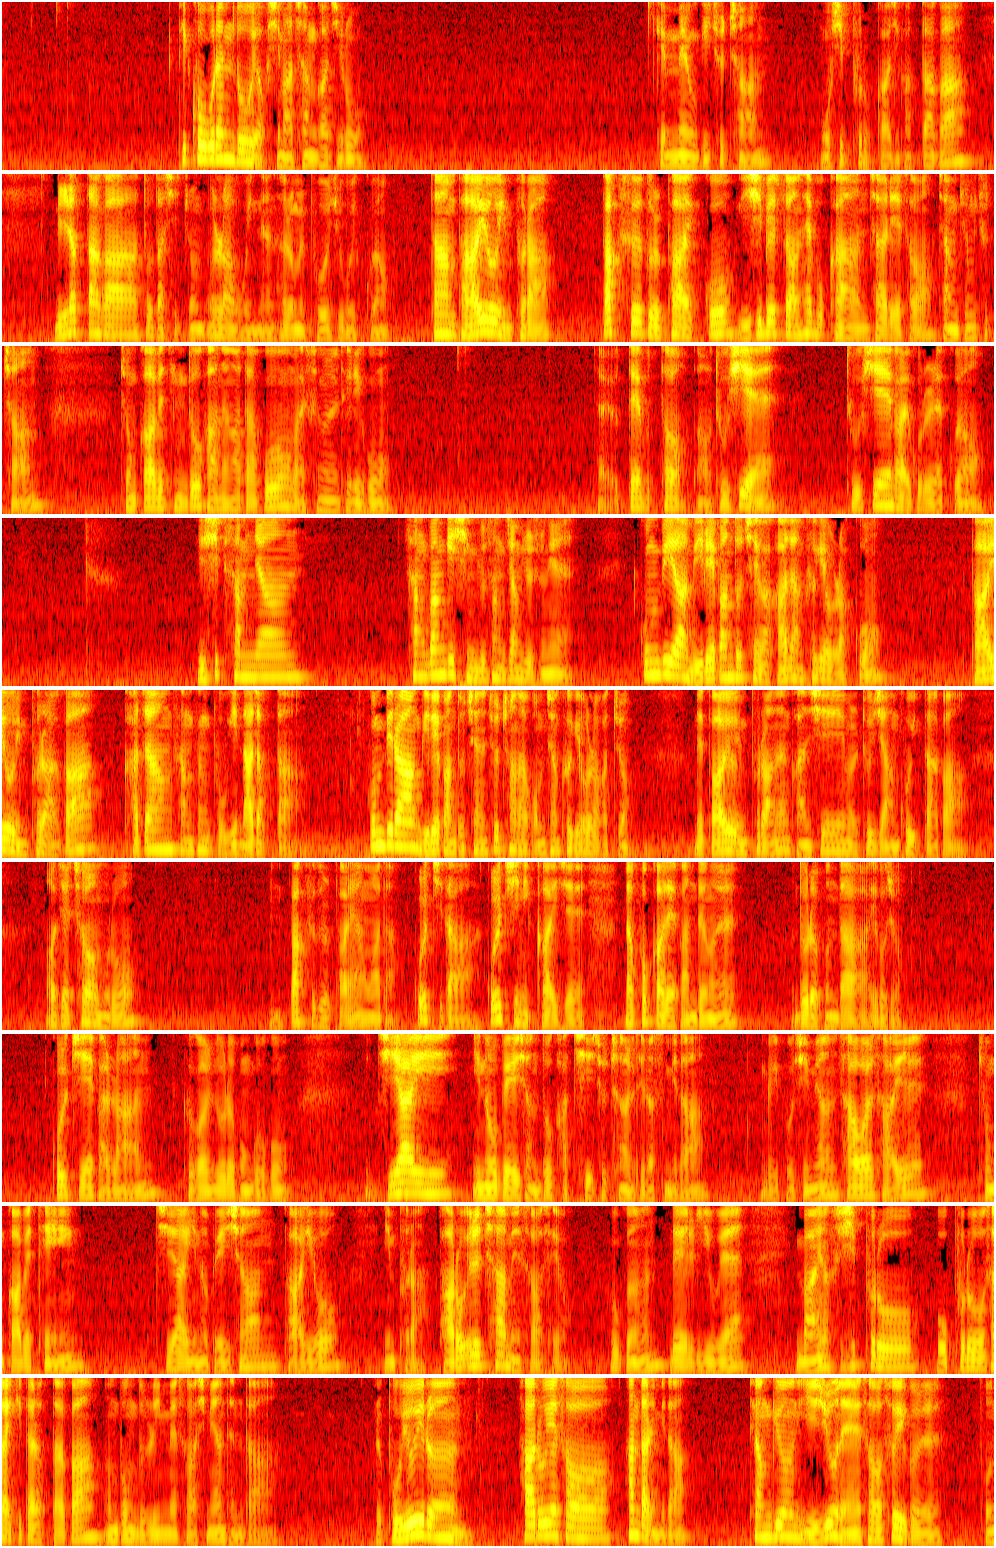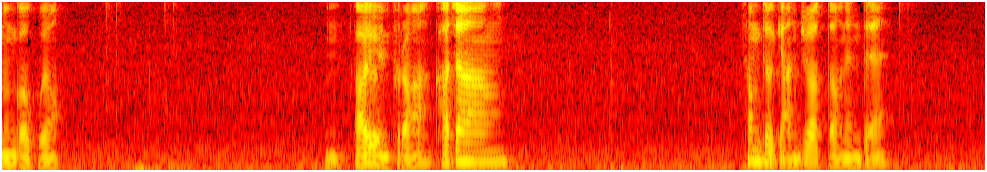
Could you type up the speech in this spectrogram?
피코그램도 역시 마찬가지로 갭 메우기 추천 50%까지 갔다가 밀렸다가 또다시 좀 올라오고 있는 흐름을 보여주고 있고요. 다음 바이오 인프라 박스 돌파했고 21선 회복한 자리에서 장중 추천 종가 베팅도 가능하다고 말씀을 드리고 자, 이때부터 어, 2시에 2시에 발굴을 했고요. 23년 상반기 신규 상장주 중에 꿈비와 미래반도체가 가장 크게 올랐고 바이오 인프라가 가장 상승폭이 낮았다. 꿈비랑 미래반도체는 추천하고 엄청 크게 올라갔죠. 근데 바이오 인프라는 관심을 두지 않고 있다가 어제 처음으로 음, 박스 돌파 양호하다. 꼴찌다. 꼴찌니까 이제 낙폭과대 반등을 노려본다 이거죠. 꼴찌의 반란 그걸 노려본 거고 GI 이노베이션도 같이 추천을 드렸습니다. 여기 보시면 4월 4일 종가 베팅 GI 이노베이션 바이오 인프라 바로 1차 매수하세요. 혹은 내일 이후에 마이너스 10% 5% 사이 기다렸다가 음봉 눌림 매수하시면 된다. 보유일은 하루에서 한 달입니다. 평균 2주 내에서 수익을 보는 거고요. 음, 바이오 인프라 가장 성적이 안 좋았던 애인데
